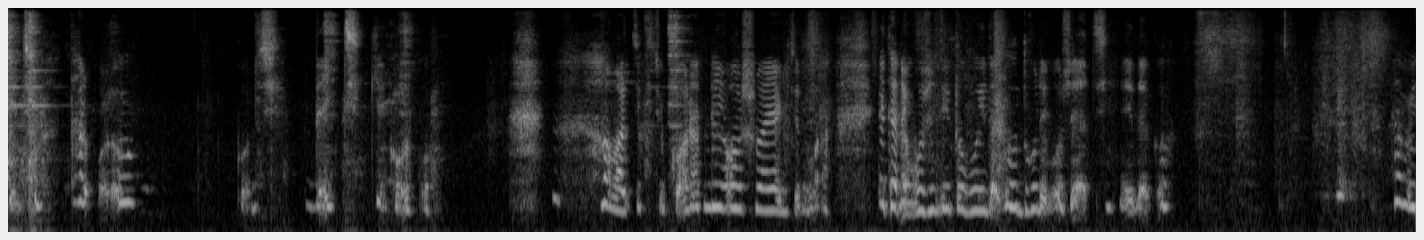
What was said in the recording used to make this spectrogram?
কিছু, তারপরেও করছি, দেখছি কি করব। আমার যে কিছু করার নেই, অসহায় একজন মা। এখানে বসেছি তবুই দেখো, ধরে বসে আছি, এই দেখো। আমি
